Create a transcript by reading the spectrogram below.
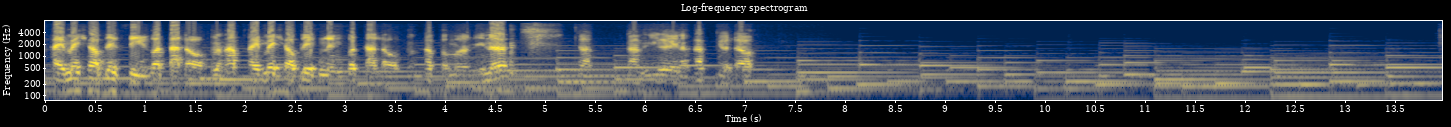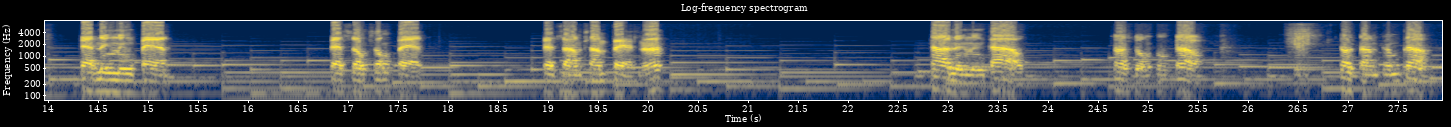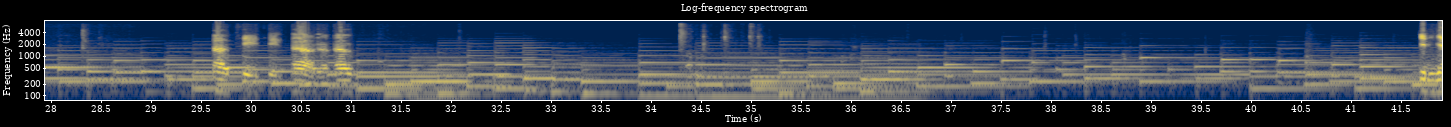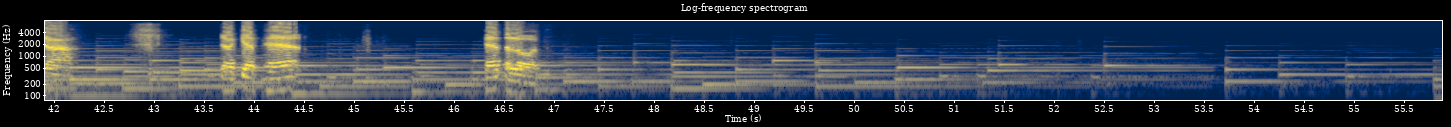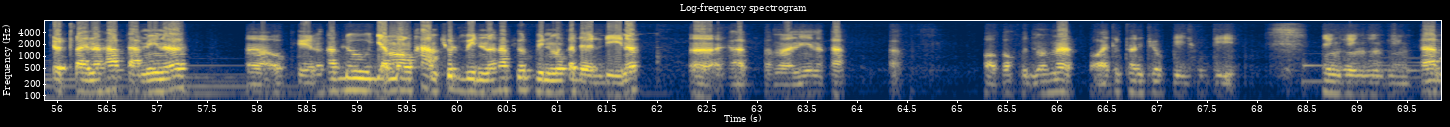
ใครไม่ชอบเลขสี่ก็ตัดออกนะครับ ใครไม่ชอบเลขหนึ่งก็ตัดออกนะครับ ประมาณนี้นะครับตามนี้เลยนะครับจดเอาแปดหนึ่งหนึ่งแปดแปดสองสองแปดแปดสามสามแปดนะเก้าหนึ่งหนึ่งเก้า เก้าสองสองเก้าเก้าสามสามเก้าเก้าสี่สี่เก้านะครับกินยายาแก้แพ้ แพ้ตลอด จดไปนะครับ ตามนี้นะ อ่า โอเคนะครับ ดูอย่ามองข้ามชุดวินนะครับ ชุดวินมันก็เดินดีนะ อ่า ครับ ประมาณนี้นะครับครับ ขอบพระคุณมากมากๆขอให้ทุกท่านโชคดีโชคดีเฮงเฮงเฮงเฮงครับ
